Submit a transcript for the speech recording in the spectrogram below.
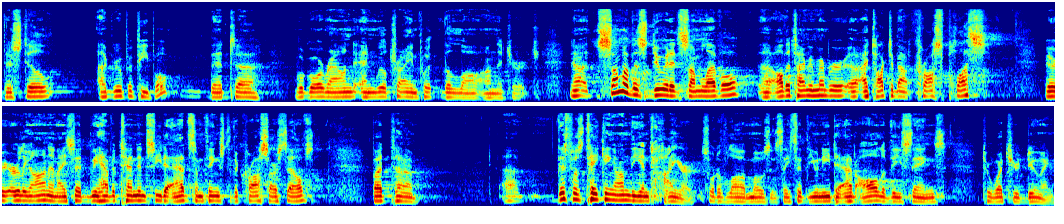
there's still a group of people that uh, will go around and will try and put the law on the church. Now, some of us do it at some level uh, all the time. Remember, uh, I talked about cross plus very early on, and I said we have a tendency to add some things to the cross ourselves. But uh, uh this was taking on the entire sort of law of Moses. They said you need to add all of these things to what you're doing.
